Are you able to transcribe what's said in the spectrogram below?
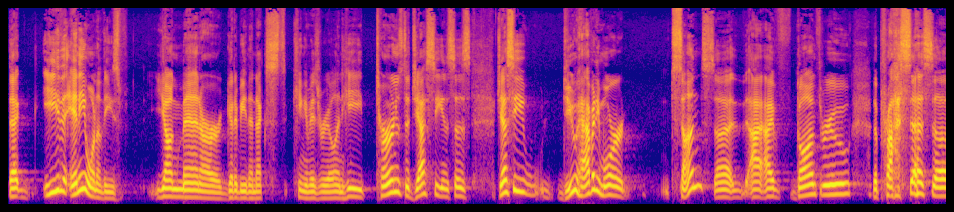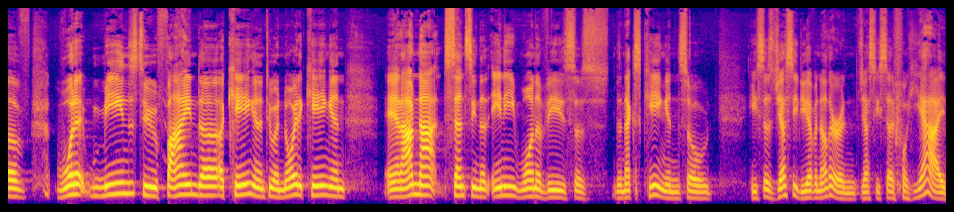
that either any one of these young men are going to be the next king of Israel. And he turns to Jesse and says, Jesse, do you have any more sons? Uh, I, have gone through the process of what it means to find a, a king and to anoint a king. And, and I'm not sensing that any one of these is the next king. And so he says, Jesse, do you have another? And Jesse said, Well, yeah, I,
